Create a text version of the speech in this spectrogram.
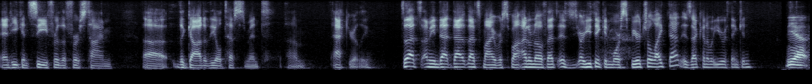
and he can see for the first time uh, the God of the Old Testament um, accurately. So that's, I mean, that that that's my response. I don't know if that is. Are you thinking more spiritual like that? Is that kind of what you were thinking? Yeah,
